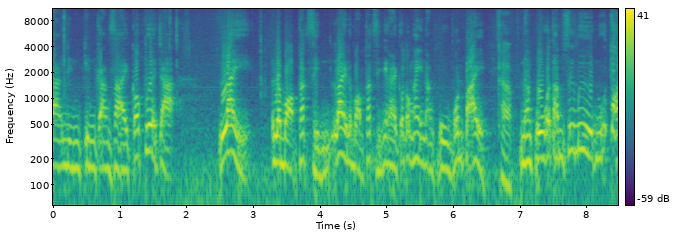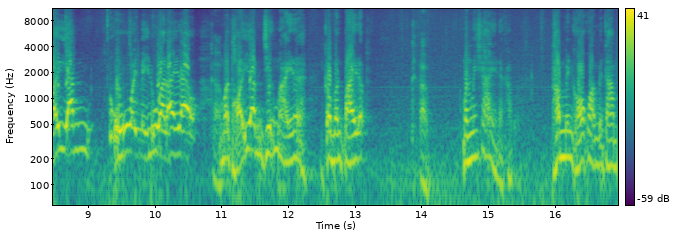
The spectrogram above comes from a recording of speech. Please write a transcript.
กลางดินกินกลางทราย ก็เพื่อจะไล่ระบอบทักษิณไล่ระบอบทักษิณยังไง ก็ต้องให้นางปูพ้นไปครับนางปูก็ทำซื้อบื้อหนูถอยยัน โอ้ยไม่รู้อะไรแล้ว ครับ มาถอยยันเชียงใหม่นะก็มันไปแล้ว ครับ มันไม่ใช่นะครับทำเป็นขอความเป็นธรรม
